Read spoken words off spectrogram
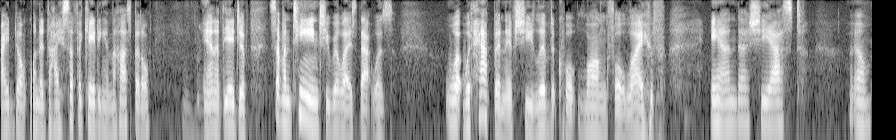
I don't want to die suffocating in the hospital. And at the age of 17, she realized that was what would happen if she lived a quote long full life and uh, she asked um,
